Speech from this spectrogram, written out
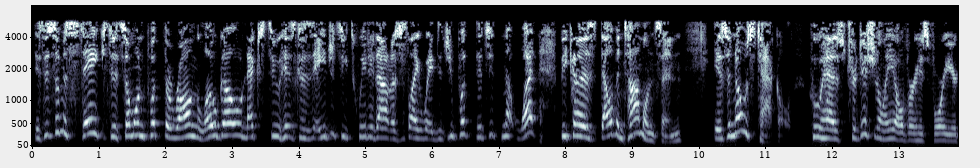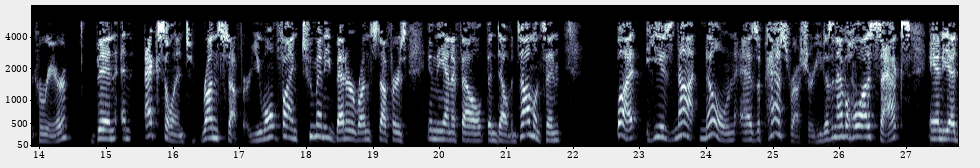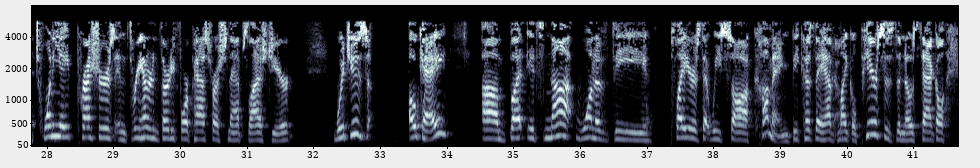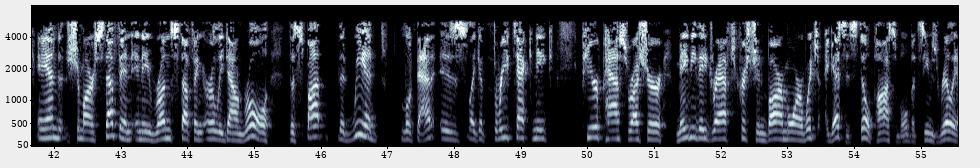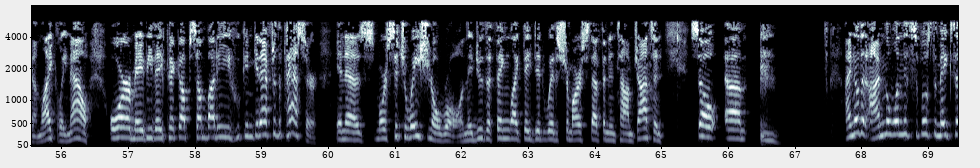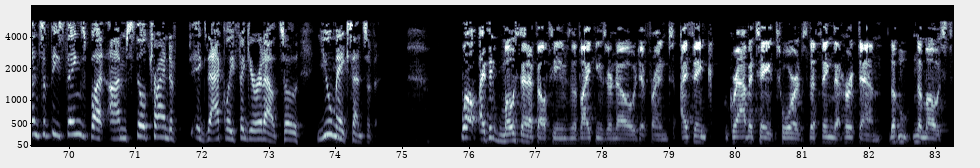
is this a mistake? Did someone put the wrong logo next to his? Because his agency tweeted out. I was just like, wait, did you put? Did you no, what? Because Dalvin Tomlinson is a nose tackle who has traditionally, over his four-year career, been an excellent run stuffer. You won't find too many better run stuffers in the NFL than Dalvin Tomlinson but he is not known as a pass rusher. He doesn't have a whole lot of sacks, and he had 28 pressures in 334 pass rush snaps last year, which is okay, um, but it's not one of the players that we saw coming because they have yeah. Michael Pierce as the nose tackle and Shamar Stephen in a run stuffing early down role. The spot that we had looked at is like a three technique pure pass rusher. Maybe they draft Christian Barmore, which I guess is still possible, but seems really unlikely now. Or maybe they pick up somebody who can get after the passer in a more situational role, and they do the thing like they did with Shamar Stephen and Tom Johnson. So, um, I know that I'm the one that's supposed to make sense of these things, but I'm still trying to exactly figure it out. So you make sense of it. Well, I think most NFL teams, and the Vikings are no different, I think gravitate towards the thing that hurt them the, the most.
